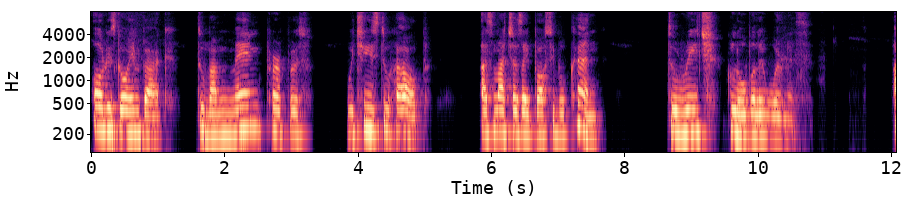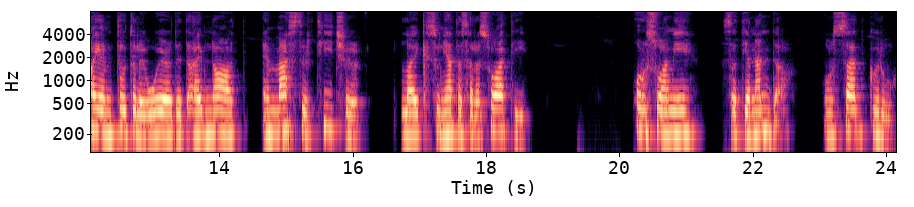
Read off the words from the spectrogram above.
always going back to my main purpose, which is to help as much as I possibly can to reach global awareness. I am totally aware that I'm not a master teacher like Sunyata Saraswati or Swami Satyananda or Sadhguru.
